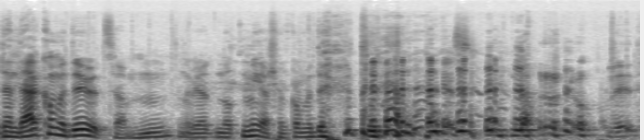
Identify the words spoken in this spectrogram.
den- där kommer dö ut så. Mm, vi har något mer som kommer ut. det är så himla roligt.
